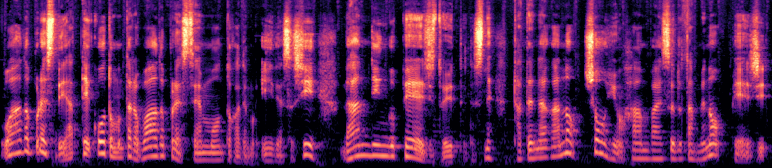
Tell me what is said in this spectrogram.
ワードプレスでやっていこうと思ったら、ワードプレス専門とかでもいいですし、ランディングページといってですね、縦長の商品を販売するためのページ。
